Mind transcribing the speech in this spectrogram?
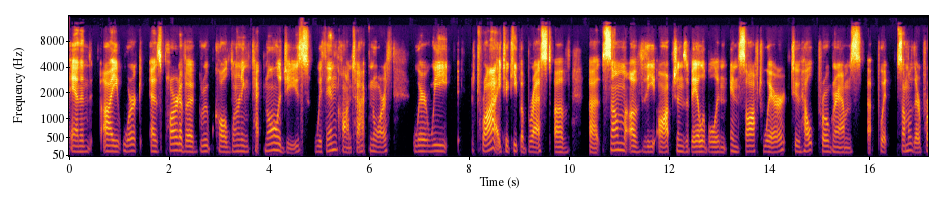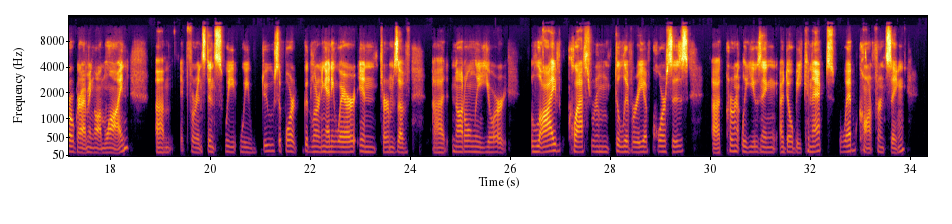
And I work as part of a group called Learning Technologies within Contact North, where we try to keep abreast of uh, some of the options available in, in software to help programs uh, put some of their programming online. Um, for instance, we, we do support Good Learning Anywhere in terms of uh, not only your live classroom delivery of courses, uh, currently using Adobe Connect web conferencing,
